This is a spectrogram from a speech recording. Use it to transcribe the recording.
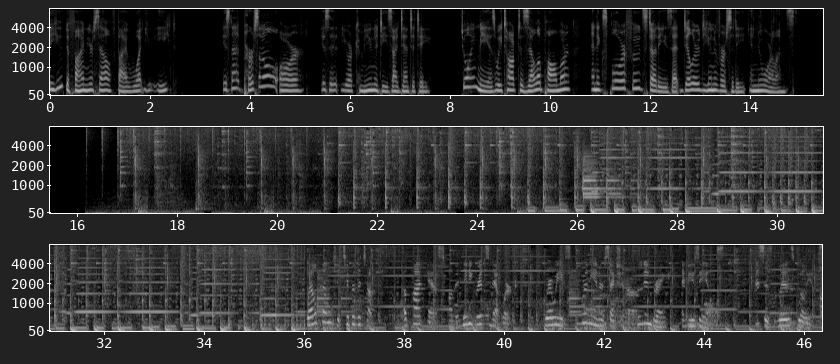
Do you define yourself by what you eat? Is that personal or is it your community's identity? Join me as we talk to Zella Palmer and explore food studies at Dillard University in New Orleans. Welcome to Tip of the Tongue, a podcast on the Nitty Grits Network, where we explore the intersection of food and drink and museums. This is Liz Williams.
